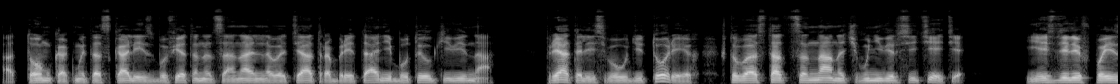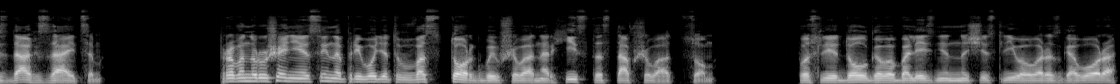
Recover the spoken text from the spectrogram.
О том, как мы таскали из буфета Национального театра Британии бутылки вина, прятались в аудиториях, чтобы остаться на ночь в университете, ездили в поездах зайцем. Правонарушение сына приводят в восторг бывшего анархиста, ставшего отцом. После долгого болезненно-счастливого разговора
